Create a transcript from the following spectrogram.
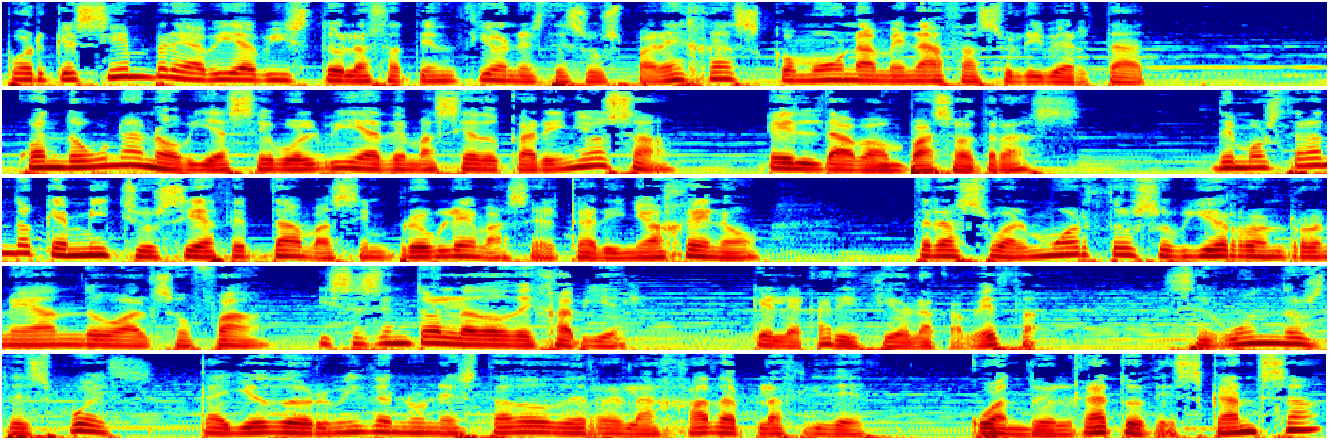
porque siempre había visto las atenciones de sus parejas como una amenaza a su libertad. Cuando una novia se volvía demasiado cariñosa, él daba un paso atrás. Demostrando que Michu sí aceptaba sin problemas el cariño ajeno, tras su almuerzo subió ronroneando al sofá y se sentó al lado de Javier, que le acarició la cabeza. Segundos después, cayó dormido en un estado de relajada placidez. Cuando el gato descansa,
